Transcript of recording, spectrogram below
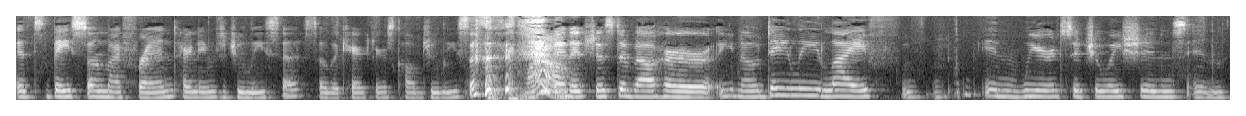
it's based on my friend. Her name's Julisa, so the character is called Julisa. Wow. and it's just about her, you know, daily life in weird situations and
